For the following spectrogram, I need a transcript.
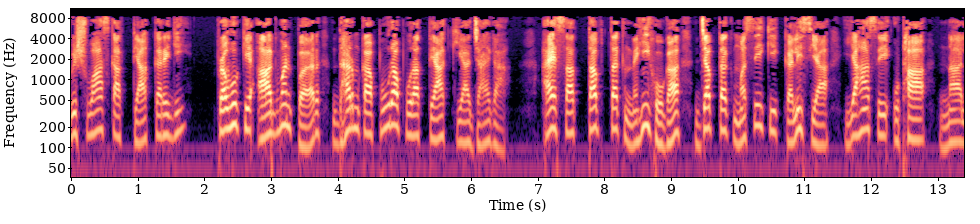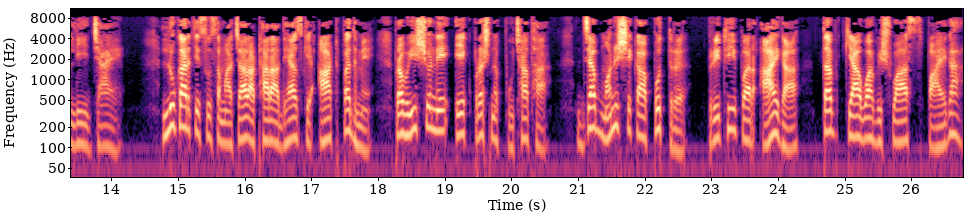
विश्वास का त्याग करेगी। प्रभु के आगमन पर धर्म का पूरा पूरा त्याग किया जाएगा। ऐसा तब तक नहीं होगा जब तक मसीह की कलिसिया यहाँ से उठा न ली जाए। लुकार चिशु समाचार अठारह अध्याय के आठ पद में प्रभु यीशु ने एक प्रश्न पूछा था, जब मनुष्य का पुत्र पृथ्वी पर आएगा, तब क्या वह विश्वास पाएगा?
